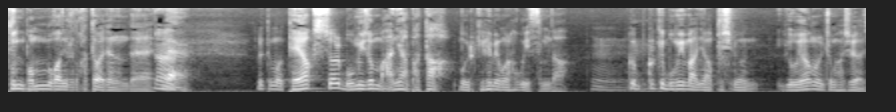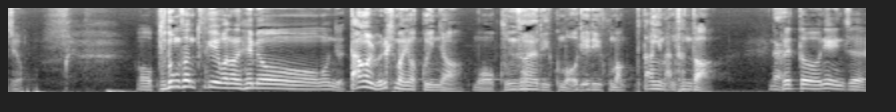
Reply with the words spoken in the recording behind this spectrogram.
군 법무관이라도 갔다 와야 되는데, 네. 그때 뭐 대학 시절 몸이 좀 많이 아팠다, 뭐 이렇게 해명을 하고 있습니다. 그, 그렇게 몸이 많이 아프시면 요양을 좀 하셔야죠. 어, 부동산 투기에 관한 해명은 땅을 왜 이렇게 많이 갖고 있냐. 뭐 군산에도 있고 뭐 어디에도 있고 막 땅이 많단다. 네. 그랬더니 이제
